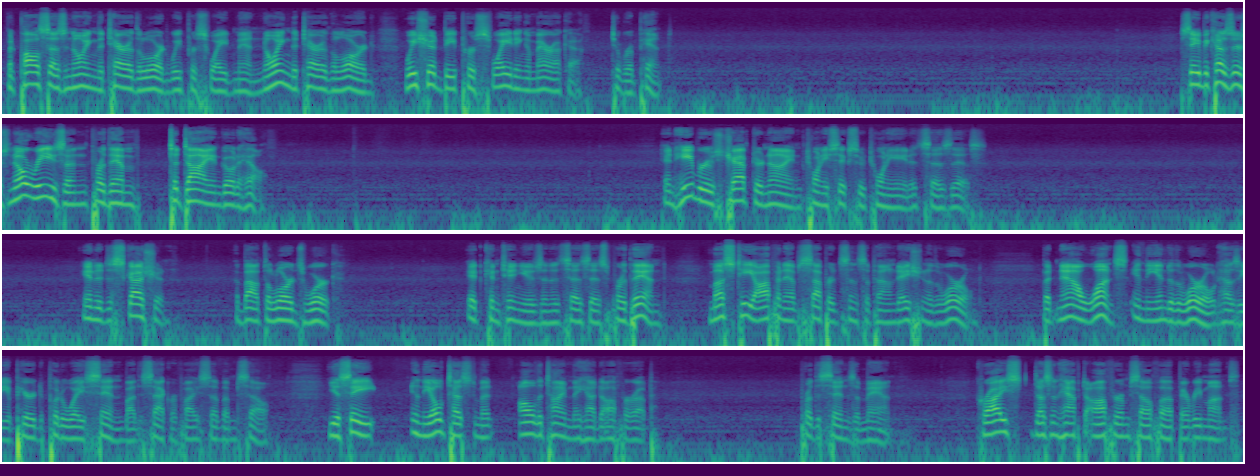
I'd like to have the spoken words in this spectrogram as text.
But Paul says, knowing the terror of the Lord, we persuade men. Knowing the terror of the Lord, we should be persuading America to repent. See, because there's no reason for them to die and go to hell. In Hebrews chapter 9, 26 through 28, it says this. In a discussion about the Lord's work, it continues and it says this For then must he often have suffered since the foundation of the world. But now, once in the end of the world, has he appeared to put away sin by the sacrifice of himself. You see, in the Old Testament, all the time they had to offer up for the sins of man. Christ doesn't have to offer himself up every month,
